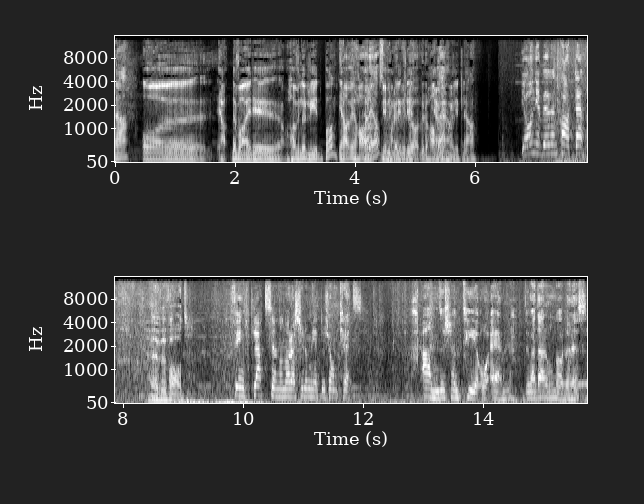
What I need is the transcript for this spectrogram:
Ja. Og ja, det var uh, Har vi noe lyd på? Ja, vi har det. Altså. vi Vil, har du- litt vil, du, vil du ha ja, det? Vi har litt lyd. Ja. Jan, jeg behøver en karta. hva? vad? Fyndplatsen og noen kilometers omkrets. Andersen T och L. Det var där hon mördades.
